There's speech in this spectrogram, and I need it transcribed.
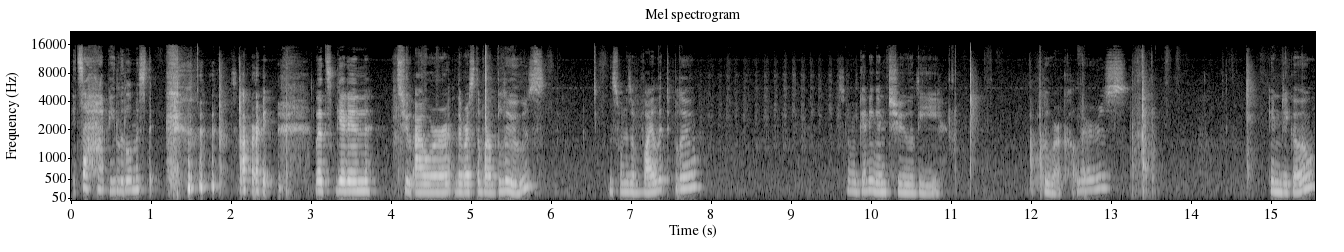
it's a happy little mistake. Alright, let's get in to our the rest of our blues. This one is a violet blue. So we're getting into the bluer colors. Indigo.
